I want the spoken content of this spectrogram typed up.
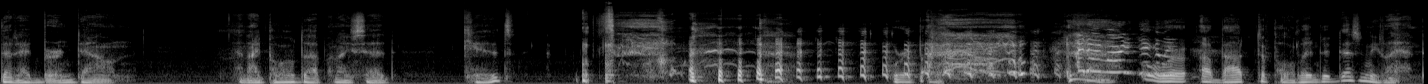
that had burned down. And I pulled up and I said, Kids, we're, about, we're about to pull into Disneyland.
